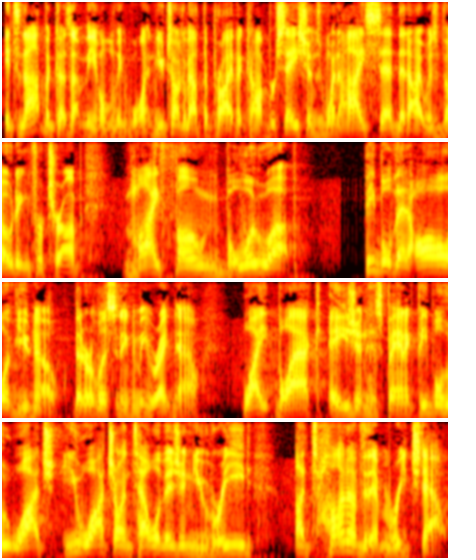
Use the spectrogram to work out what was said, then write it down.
It's not because I'm the only one. You talk about the private conversations. When I said that I was voting for Trump, my phone blew up. People that all of you know that are listening to me right now white, black, Asian, Hispanic, people who watch, you watch on television, you read, a ton of them reached out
